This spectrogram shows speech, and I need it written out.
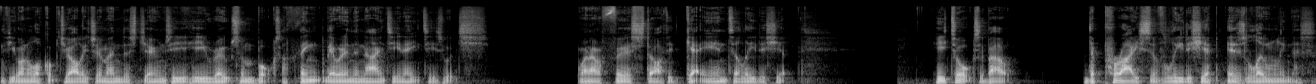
if you want to look up Charlie Tremendous Jones, he, he wrote some books, I think they were in the 1980s, which when I first started getting into leadership, he talks about the price of leadership is loneliness.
